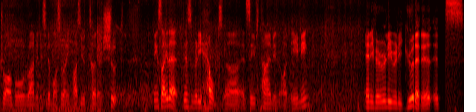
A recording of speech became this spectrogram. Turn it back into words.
draw a bow, run, and you see the monster running past you, turn and shoot. Things like that. This really helps uh, and saves time in on aiming. And if you're really, really good at it, it's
